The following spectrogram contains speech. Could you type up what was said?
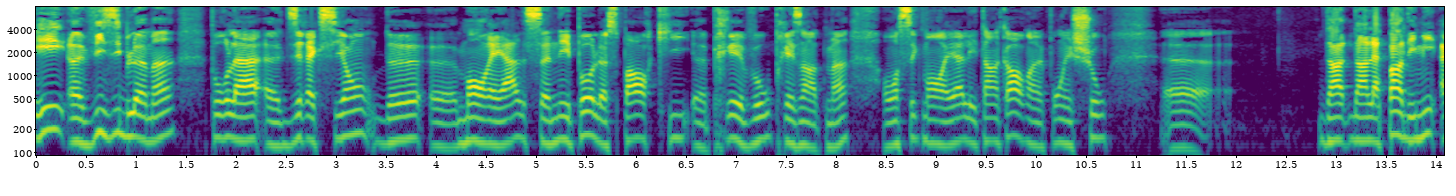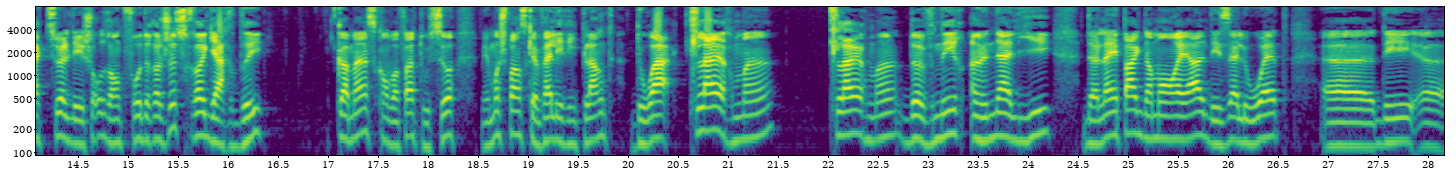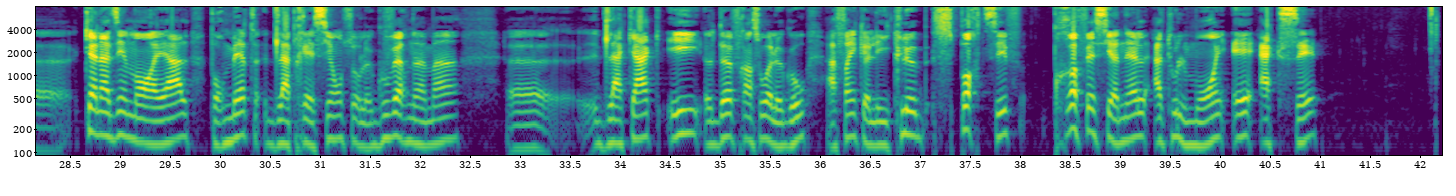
Et euh, visiblement, pour la direction de Montréal, ce n'est pas le sport qui prévaut présentement. On sait que Montréal est encore un point chaud dans, la pandémie actuelle des choses. Donc, il faudra juste regarder comment est-ce qu'on va faire tout ça. Mais moi, je pense que Valérie Plante doit clairement, clairement devenir un allié de l'impact de Montréal, des Alouettes, euh, des euh, Canadiens de Montréal pour mettre de la pression sur le gouvernement. Euh, de la CAC et de François Legault afin que les clubs sportifs professionnels, à tout le moins, aient accès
